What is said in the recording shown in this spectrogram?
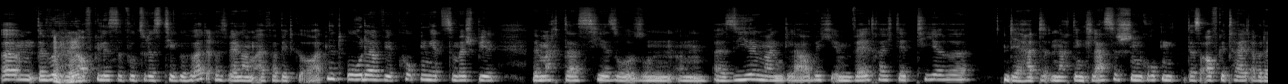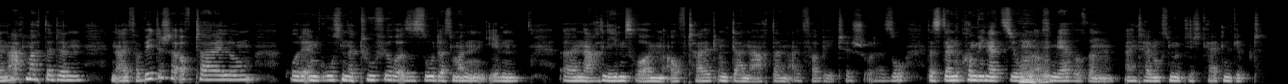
ähm, da würde mhm. dann aufgelistet, wozu das Tier gehört, aber es wäre nach dem Alphabet geordnet. Oder wir gucken jetzt zum Beispiel, wer macht das hier so, so ein ähm, Sielmann, glaube ich, im Weltreich der Tiere. Der hat nach den klassischen Gruppen das aufgeteilt, aber danach macht er dann eine alphabetische Aufteilung oder im großen Naturführer ist es so, dass man eben äh, nach Lebensräumen aufteilt und danach dann alphabetisch oder so. Dass es dann eine Kombination mhm. aus mehreren Einteilungsmöglichkeiten gibt.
